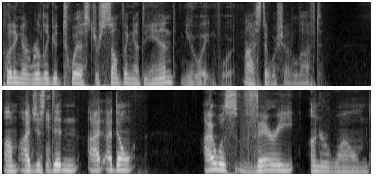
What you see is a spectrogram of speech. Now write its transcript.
putting a really good twist or something at the end. you were waiting for it. I still wish I'd have left. Um, I just didn't. I, I don't. I was very underwhelmed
